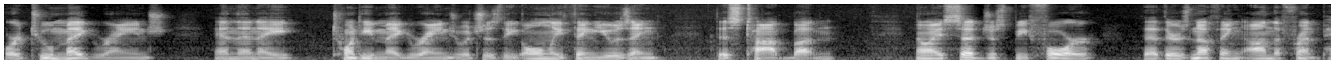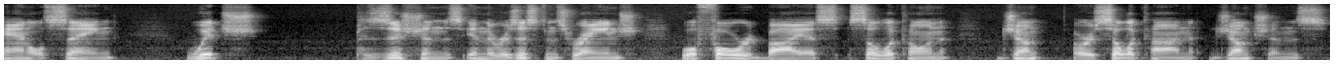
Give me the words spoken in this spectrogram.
or 2 meg range, and then a 20 meg range, which is the only thing using this top button. Now I said just before that there's nothing on the front panel saying which positions in the resistance range will forward bias silicone junk or silicon junctions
